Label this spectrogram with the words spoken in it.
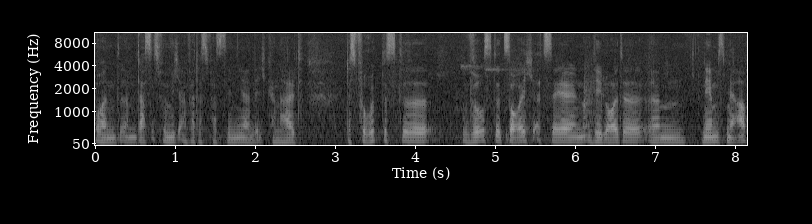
Und ähm, das ist für mich einfach das Faszinierende. Ich kann halt das verrückteste Würste-Zeug erzählen und die Leute ähm, nehmen es mir ab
